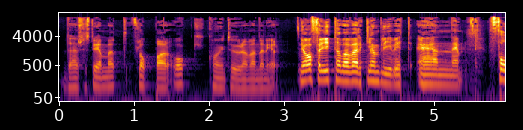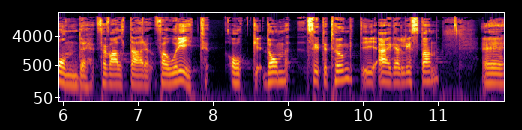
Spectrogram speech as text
det här systemet floppar och konjunkturen vänder ner. Ja, för Itab har verkligen blivit en fondförvaltarfavorit och de sitter tungt i ägarlistan. Eh,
